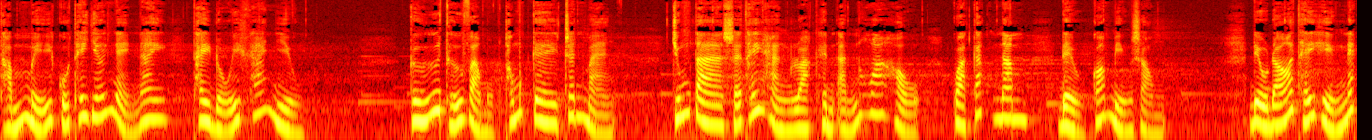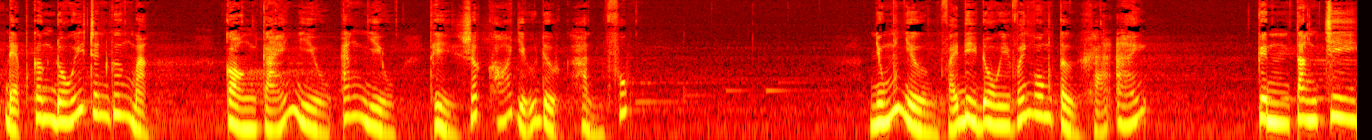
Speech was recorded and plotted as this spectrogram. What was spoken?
thẩm mỹ của thế giới ngày nay thay đổi khá nhiều. Cứ thử vào một thống kê trên mạng, chúng ta sẽ thấy hàng loạt hình ảnh hoa hậu qua các năm đều có miệng rộng. Điều đó thể hiện nét đẹp cân đối trên gương mặt còn cãi nhiều, ăn nhiều thì rất khó giữ được hạnh phúc. Nhún nhường phải đi đôi với ngôn từ khả ái. Kinh tăng chi,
